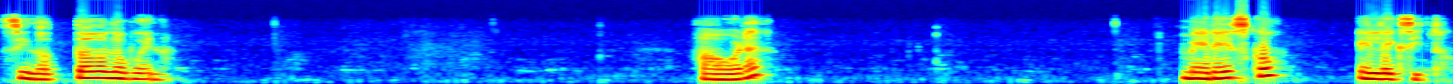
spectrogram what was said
sino todo lo bueno. Ahora merezco el éxito.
